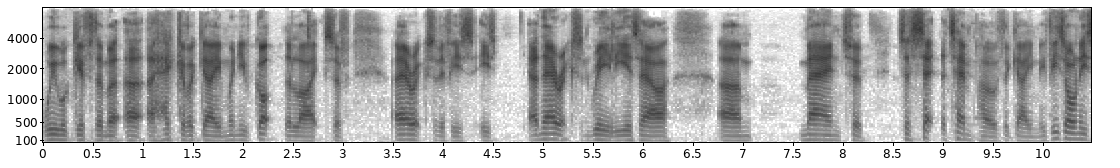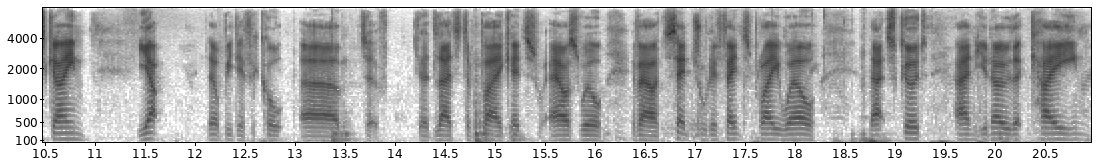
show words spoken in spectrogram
we will give them a, a, a heck of a game. When you've got the likes of Eriksen, if he's, he's and Eriksen really is our um, man to to set the tempo of the game. If he's on his game, yep, they'll be difficult um, to, lads to play against. Ours will. If our central defence play well, that's good. And you know that Kane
